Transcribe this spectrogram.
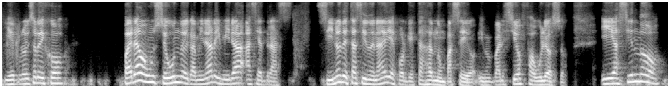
Y el profesor dijo, pará un segundo de caminar y mirá hacia atrás. Si no te está haciendo nadie es porque estás dando un paseo. Y me pareció fabuloso. Y haciendo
